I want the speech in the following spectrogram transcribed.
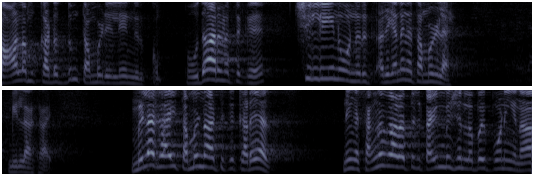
காலம் கடந்தும் தமிழிலே நிற்கும். இப்போ உதாரணத்துக்கு சில்லின்னு ஒன்று இருக்குது அது என்னங்க தமிழில்? மிளகாய். மிளகாய் தமிழ்நாட்டுக்கு கிடையாது. நீங்கள் சங்க காலத்துக்கு டைம் மிஷினில் போய் போனீங்கன்னா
